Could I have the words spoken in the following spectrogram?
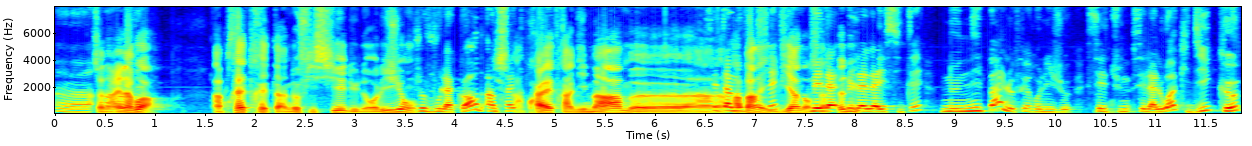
Ça n'a rien à voir. Un prêtre est un officier d'une religion. Je vous l'accorde. Un prêtre, un, prêtre, un imam, euh, un, rabbin, il vient dans mais sa la, tenue. Mais la laïcité ne nie pas le fait religieux. C'est la loi qui dit que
